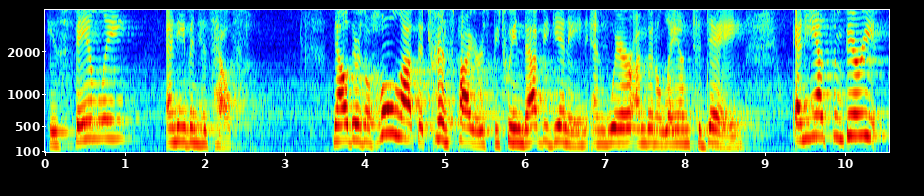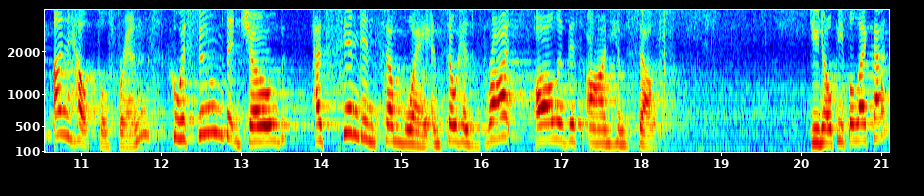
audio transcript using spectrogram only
his family, and even his health. Now, there's a whole lot that transpires between that beginning and where I'm going to land today. And he had some very unhelpful friends who assumed that Job has sinned in some way and so has brought all of this on himself. Do you know people like that?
